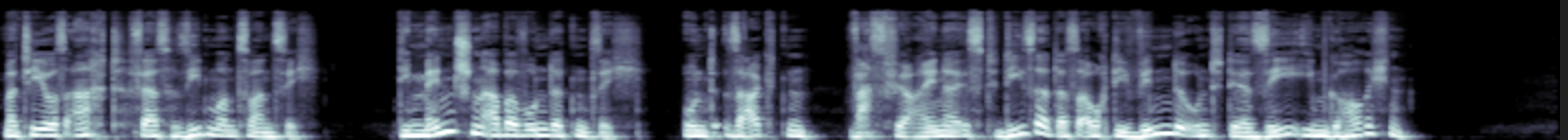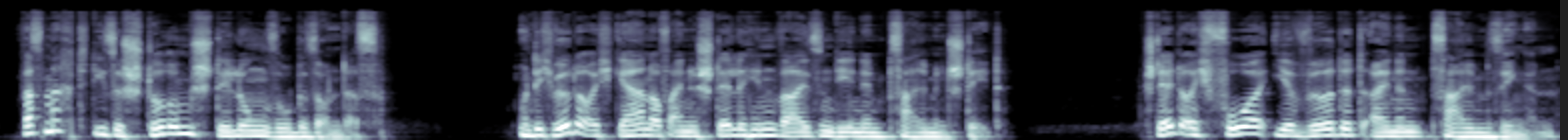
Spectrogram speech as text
Matthäus 8, Vers 27. Die Menschen aber wunderten sich und sagten, was für einer ist dieser, dass auch die Winde und der See ihm gehorchen? Was macht diese Sturmstillung so besonders? Und ich würde euch gern auf eine Stelle hinweisen, die in den Psalmen steht. Stellt euch vor, ihr würdet einen Psalm singen.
